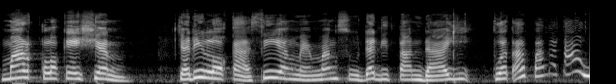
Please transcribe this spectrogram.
mark location. Jadi lokasi yang memang sudah ditandai. Buat apa nggak tahu.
